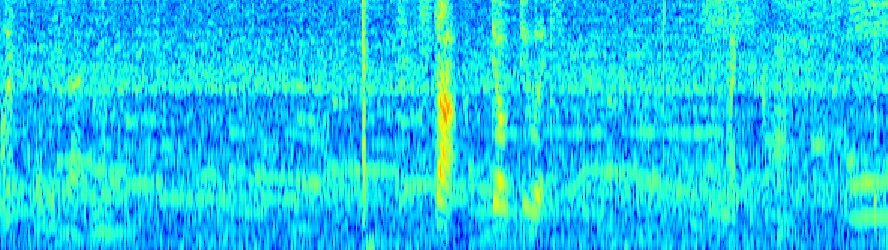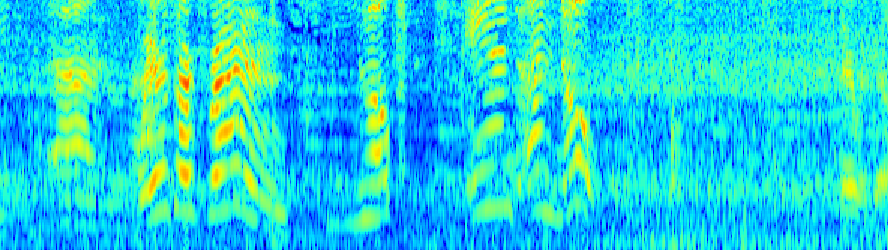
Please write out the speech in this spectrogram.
what? What does that? Stop! Don't do it. Oh my god. Where's our friends? nope. And a nope. There we go.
